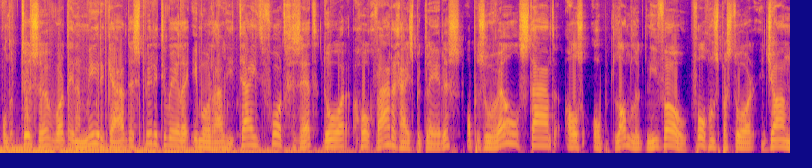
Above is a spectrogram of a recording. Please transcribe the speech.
Ondertussen wordt in Amerika de spirituele immoraliteit voortgezet door hoogwaardigheidsbekleders op zowel staat als op landelijk niveau. Volgens pastoor John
